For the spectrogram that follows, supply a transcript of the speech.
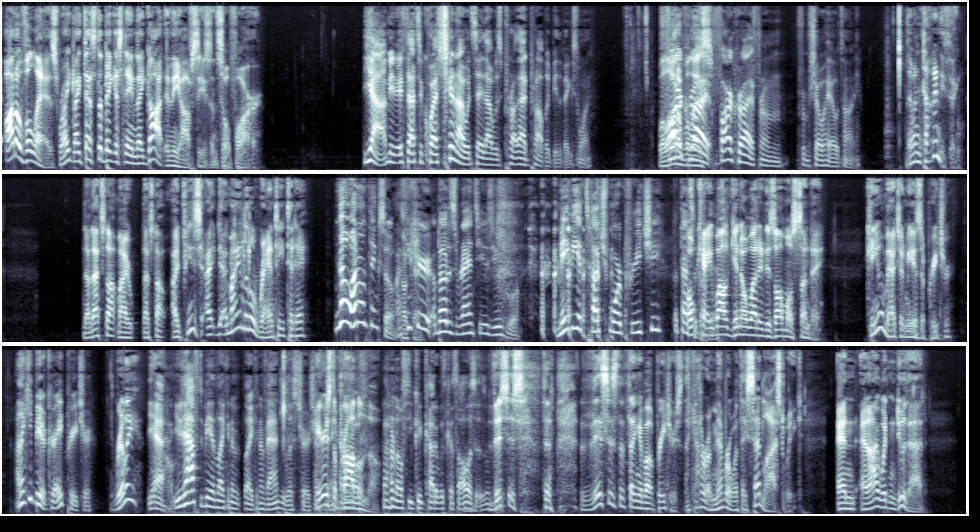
Otto Velez, right? Like that's the biggest name they got in the offseason so far. Yeah, I mean, if that's a question, I would say that was pro- that'd probably be the biggest one. Well, far Otto cry, Velez, far cry from from Shohei Otani. they haven't done anything. Now that's not my. That's not. I, I am I a little ranty today? No, I don't think so. I think Okay. you're about as ranty as usual. Maybe a touch more preachy, but that's okay. about it. Well, you know what? It is almost Sunday. Can you imagine me as a preacher? I think you'd be a great preacher. Really? Yeah, oh. you'd have to be in like an like an evangelist church. I Here's think. the I don't know problem, if- though. I don't know if you could cut it with Catholicism. This is this is the thing about preachers. They got to remember what they said last week, and and I wouldn't do that.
